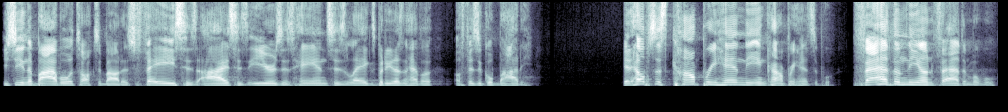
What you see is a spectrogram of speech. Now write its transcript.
You see in the Bible, it talks about his face, his eyes, his ears, his hands, his legs, but he doesn't have a, a physical body. It helps us comprehend the incomprehensible, fathom the unfathomable.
